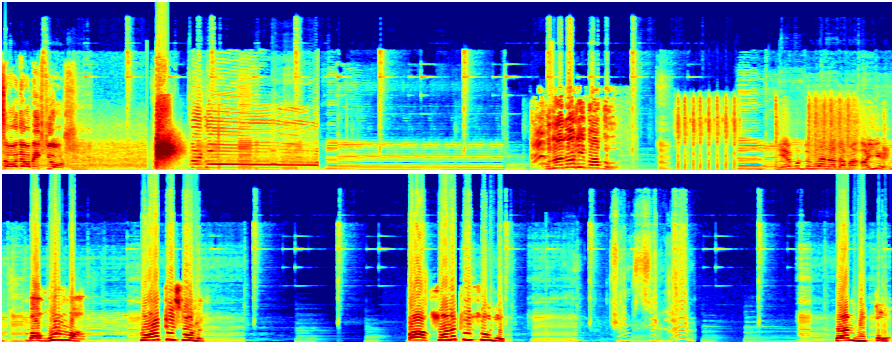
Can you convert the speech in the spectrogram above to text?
Banza hala bekliyor. Bak vurma. Sonra pis olur. Bak sonra pis olur. Kimsin lan? Sen bittin.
